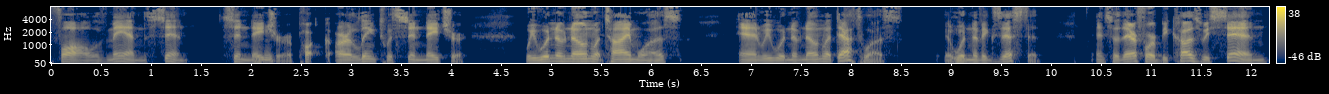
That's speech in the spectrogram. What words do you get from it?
fall of man, sin, sin mm-hmm. nature mm-hmm. are, are linked with sin nature. We wouldn't have known what time was, and we wouldn't have known what death was. It mm-hmm. wouldn't have existed. And so, therefore, because we sin,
